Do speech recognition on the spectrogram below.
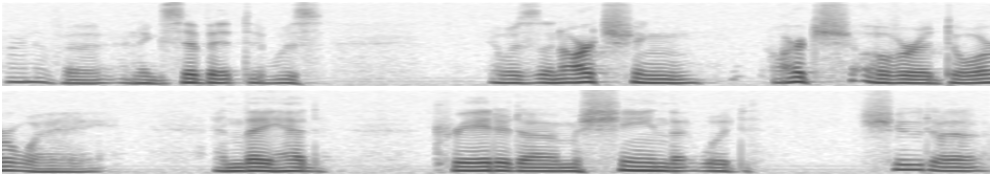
kind of a, an exhibit. It was, it was an arching arch over a doorway, and they had created a machine that would shoot a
